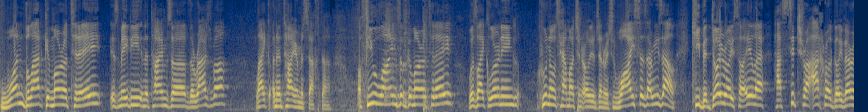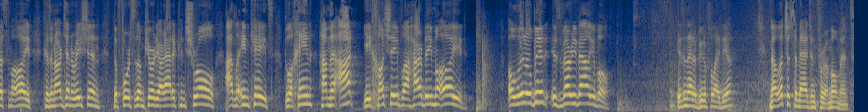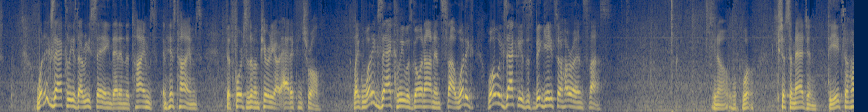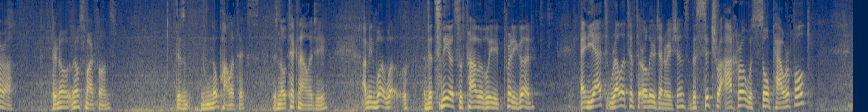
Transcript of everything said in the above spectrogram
One blot Gemara today is maybe in the times of the Rajva, like an entire Masechta. A few lines of Gemara today was like learning who knows how much in earlier generations. Why, says Arizal? Hasitra achra. Because in our generation, the forces of impurity are out of control. Ad la'in kates. A little bit is very valuable. Isn't that a beautiful idea? Now let's just imagine for a moment what exactly is Ari saying that in the times, in his times, the forces of impurity are out of control? Like, what exactly was going on in Sfas? What, what exactly is this big Yetzer Hara in Sfas? You know, what, just imagine the Yetzer Hara. There are no, no smartphones. There's no politics. There's no technology. I mean, what, what, the tznius was probably pretty good. And yet, relative to earlier generations, the Sitra Achra was so powerful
